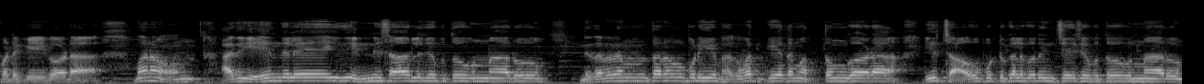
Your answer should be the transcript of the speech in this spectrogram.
తెలియజేసినప్పటికీ కూడా మనం అది ఏందిలే ఇది ఎన్నిసార్లు చెబుతూ ఉన్నారు. నిరంతరం ఇప్పుడు ఈ భగవద్గీత మొత్తం కూడా ఈ చావు పుట్టుకల గురించే చెబుతూ ఉన్నారు.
